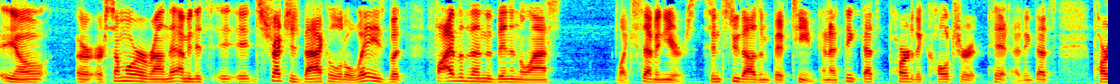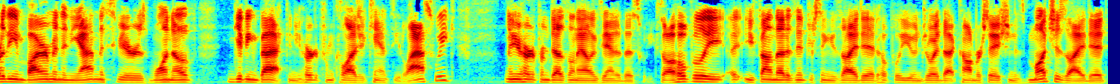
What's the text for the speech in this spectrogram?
you know, or, or, somewhere around that. I mean, it's it, it stretches back a little ways, but five of them have been in the last like seven years since 2015 and i think that's part of the culture at pitt. I think that's part of the environment and the atmosphere is one of giving back. And you heard it from Calijah Kancey last week and you heard it from Deslin Alexandre this week. So hopefully uh, you found that as interesting as I did. Hopefully you enjoyed that conversation as much as I did.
